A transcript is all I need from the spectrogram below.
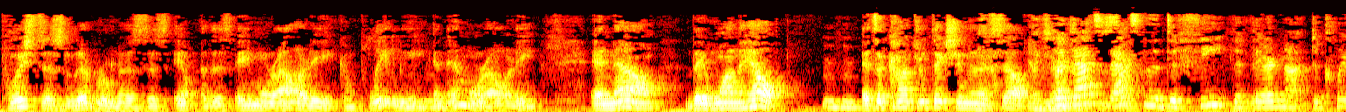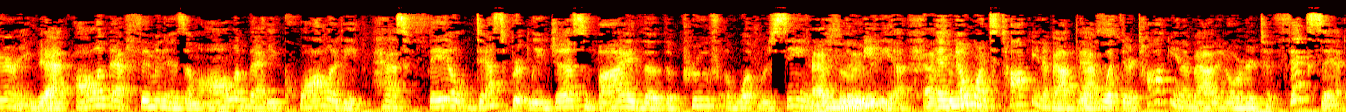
pushed this liberalness, this this amorality completely, mm-hmm. and immorality, and now they want help. Mm-hmm. It's a contradiction in itself. But that's that's the defeat that they're not declaring. Yeah. That all of that feminism, all of that equality has failed desperately just by the, the proof of what we're seeing in the Absolutely. media. And no one's talking about that. Yes. What they're talking about in order to fix it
